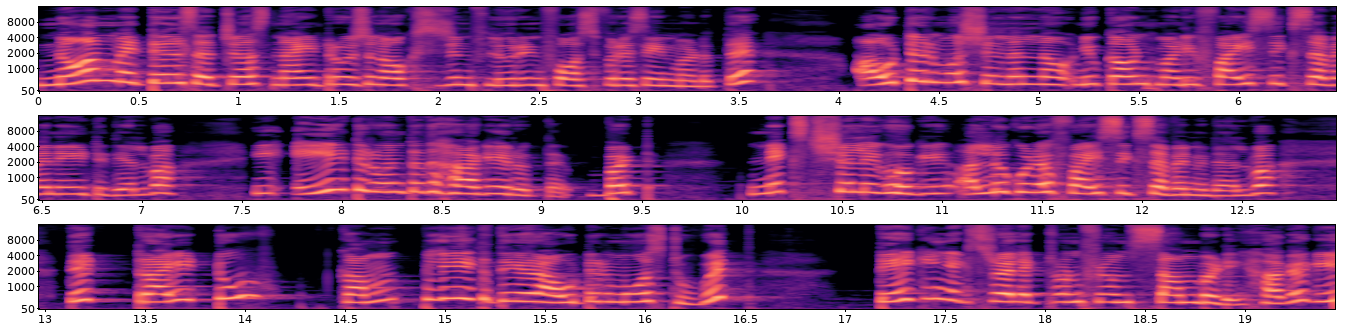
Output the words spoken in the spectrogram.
Non-metals such as nitrogen, oxygen, fluorine, phosphorus ಏನು ಮಾಡುತ್ತೆ ಔಟರ್ ಮೋಸ್ಟ್ ಶೆಲ್ನಲ್ಲಿ ನಾವು ನೀವು ಕೌಂಟ್ ಮಾಡಿ ಫೈವ್ ಸಿಕ್ಸ್ ಸೆವೆನ್ ಏಯ್ಟ್ ಇದೆಯಲ್ವಾ ಈ ಏಯ್ಟ್ ಇರುವಂಥದ್ದು ಹಾಗೆ ಇರುತ್ತೆ. ಬಟ್ ನೆಕ್ಸ್ಟ್ ಶೆಲ್ಲಿಗೆ ಹೋಗಿ ಅಲ್ಲೂ ಕೂಡ ಫೈವ್ ಸಿಕ್ಸ್ ಸೆವೆನ್ ಇದೆ ಅಲ್ವಾ? They try to complete their outermost with taking extra electron from somebody ಹಾಗಾಗಿ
